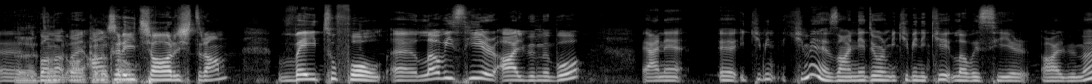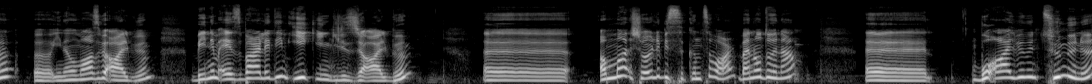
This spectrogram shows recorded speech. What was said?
Evet, tam bana böyle Ankara Ankara'yı çağrıştıran Way to Fall. Ee, Love is Here albümü bu. Yani e, 2002 mi zannediyorum 2002 Love is Here albümü. Ee, inanılmaz bir albüm. Benim ezberlediğim ilk İngilizce albüm. Ee, ama şöyle bir sıkıntı var. Ben o dönem e, bu albümün tümünü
